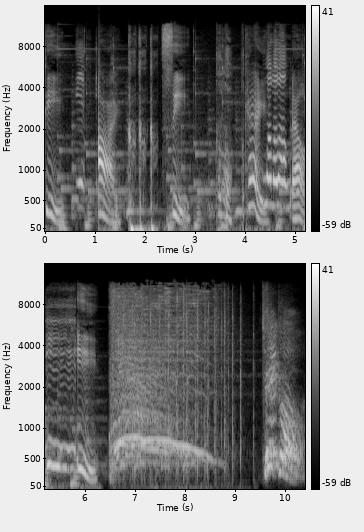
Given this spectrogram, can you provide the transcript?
T I C K L E Tickle!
